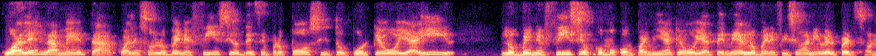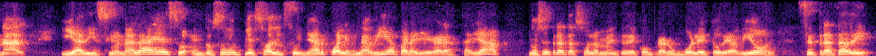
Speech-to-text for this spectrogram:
cuál es la meta, cuáles son los beneficios de ese propósito, por qué voy a ir los beneficios como compañía que voy a tener, los beneficios a nivel personal. Y adicional a eso, entonces empiezo a diseñar cuál es la vía para llegar hasta allá. No se trata solamente de comprar un boleto de avión, se trata de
